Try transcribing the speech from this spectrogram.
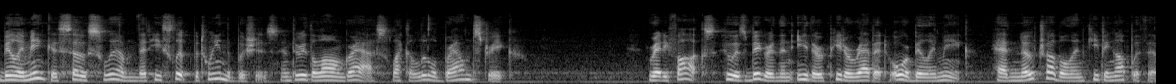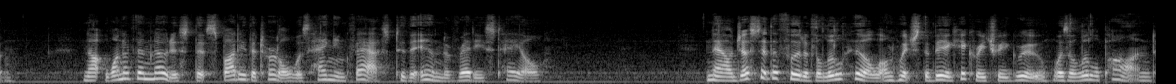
Billy Mink is so slim that he slipped between the bushes and through the long grass like a little brown streak. Reddy Fox, who is bigger than either Peter Rabbit or Billy Mink, had no trouble in keeping up with them. Not one of them noticed that Spotty the Turtle was hanging fast to the end of Reddy's tail. Now just at the foot of the little hill on which the big hickory tree grew was a little pond.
